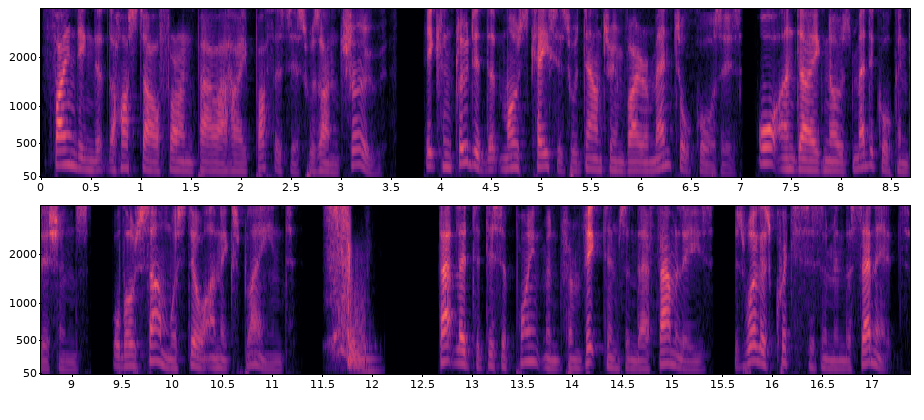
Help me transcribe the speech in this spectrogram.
finding that the hostile foreign power hypothesis was untrue. It concluded that most cases were down to environmental causes or undiagnosed medical conditions, although some were still unexplained. That led to disappointment from victims and their families, as well as criticism in the Senate.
